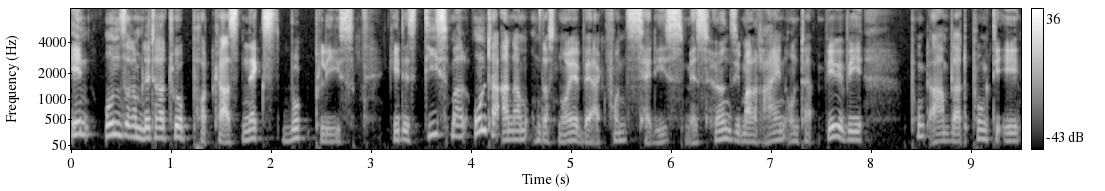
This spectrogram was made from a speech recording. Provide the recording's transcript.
In unserem Literaturpodcast Next Book Please geht es diesmal unter anderem um das neue Werk von Sadie Smith. Hören Sie mal rein unter www.abendblatt.de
